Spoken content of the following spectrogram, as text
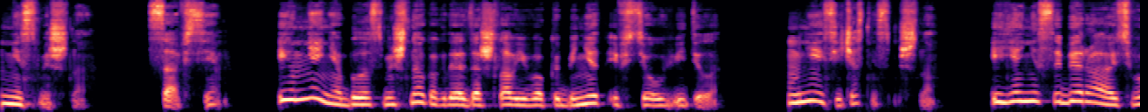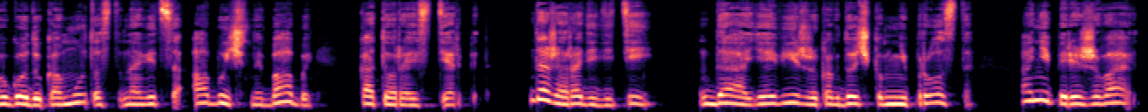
Не смешно. Совсем. И мне не было смешно, когда я зашла в его кабинет и все увидела. Мне и сейчас не смешно. И я не собираюсь в угоду кому-то становиться обычной бабой, которая стерпит. Даже ради детей. Да, я вижу, как дочкам непросто, они переживают.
